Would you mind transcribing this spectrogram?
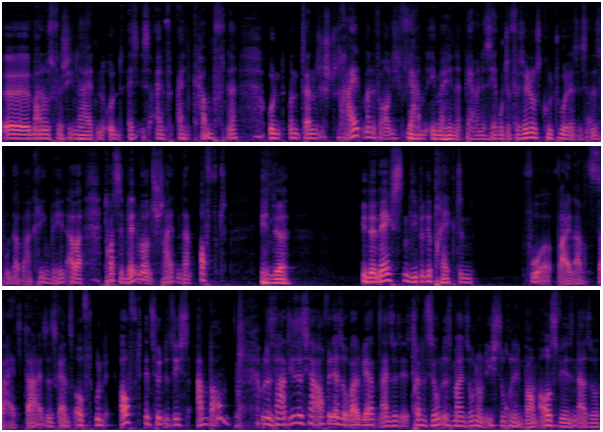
äh, Meinungsverschiedenheiten und es ist einfach ein Kampf, ne? Und, und dann streiten meine Frau und ich, wir haben immerhin, wir haben eine sehr gute Versöhnungskultur, das ist alles wunderbar, kriegen wir hin. Aber trotzdem, wenn wir uns streiten, dann oft in der, in der nächsten Liebe geprägten vor Weihnachtszeit. Da ist es ganz oft und oft entzündet sich am Baum. Und es war dieses Jahr auch wieder so, weil wir, also die Tradition ist, mein Sohn und ich suchen den Baum aus. Wir sind also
